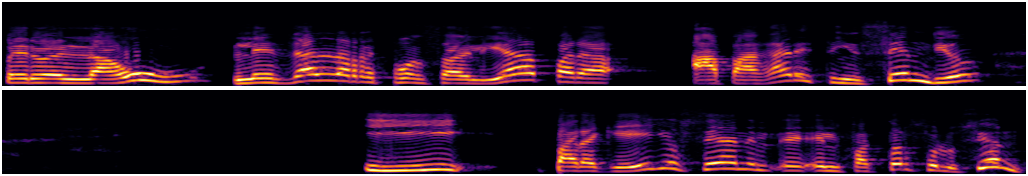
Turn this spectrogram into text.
Pero en la U les dan la responsabilidad para apagar este incendio y para que ellos sean el, el factor solución.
